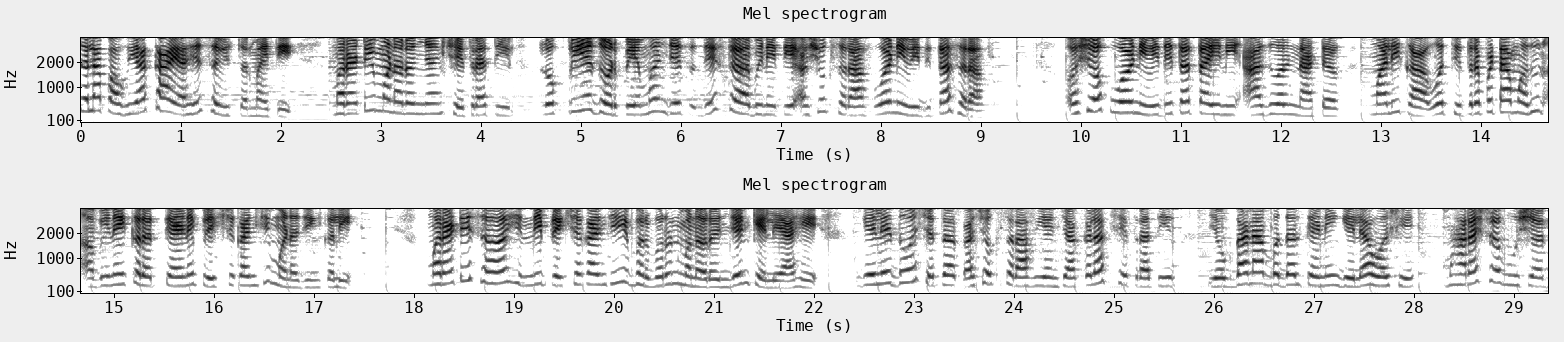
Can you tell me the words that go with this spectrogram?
चला पाहूया काय आहे सविस्तर माहिती. मराठी मनोरंजन क्षेत्रातील लोकप्रिय जोडपे म्हणजेच ज्येष्ठ अभिनेते अशोक सराफ व निवेदिता सराफ. अशोक व निवेदिता ताईंनी आजवर नाटक मालिका व चित्रपटामधून अभिनय करत त्याने प्रेक्षकांची मनं जिंकली. मराठीसह हिंदी प्रेक्षकांचेही भरभरून मनोरंजन केले आहे. गेले दोन शतक अशोक सराफ यांच्या कला क्षेत्रातील योगदानाबद्दल त्यांनी गेल्या वर्षी महाराष्ट्र भूषण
